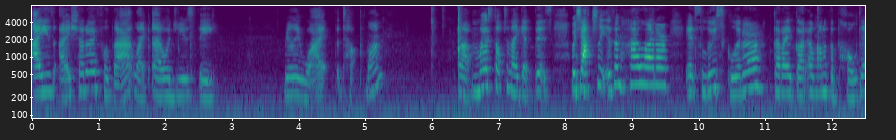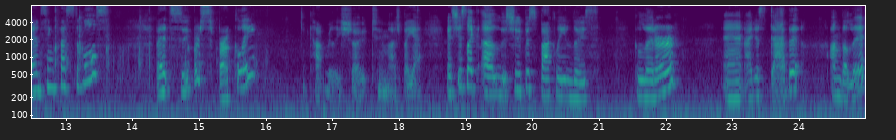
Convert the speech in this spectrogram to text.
I use eyeshadow for that. Like I would use the really white, the top one. But most often I get this, which actually isn't highlighter. It's loose glitter that I got at one of the pole dancing festivals. But it's super sparkly. I can't really show too much, but yeah. It's just like a super sparkly loose glitter. And I just dab it on the lid.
